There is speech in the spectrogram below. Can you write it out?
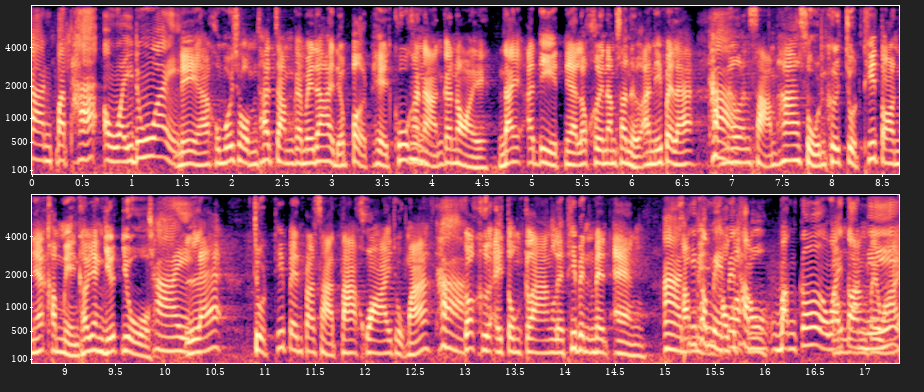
การปะทะเอาไว้ด้วย นี่ฮะคุณผู้ชมถ้าจำกันไม่ได้เดี๋ยวเปิดเพจคู่ขนานกันหน่อย ในอดีตเนี่ยเราเคยนำเสนออันนี้ไปแล้ว ค่ะเนิน 350 คือจุดที่ตอนเนี้ยเขมรเขายังยึดอยู่ ใช่และจุดที่เป็นปราสาทตาควายถูกไหมค่ะ ก็คือไอ้ตรงกลางเลยที่เป็นเป็นแอ่งอ่าที่เขมรไปทำบังเกอร์เอาไว้ตอนกำลังไปนี้ไว้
